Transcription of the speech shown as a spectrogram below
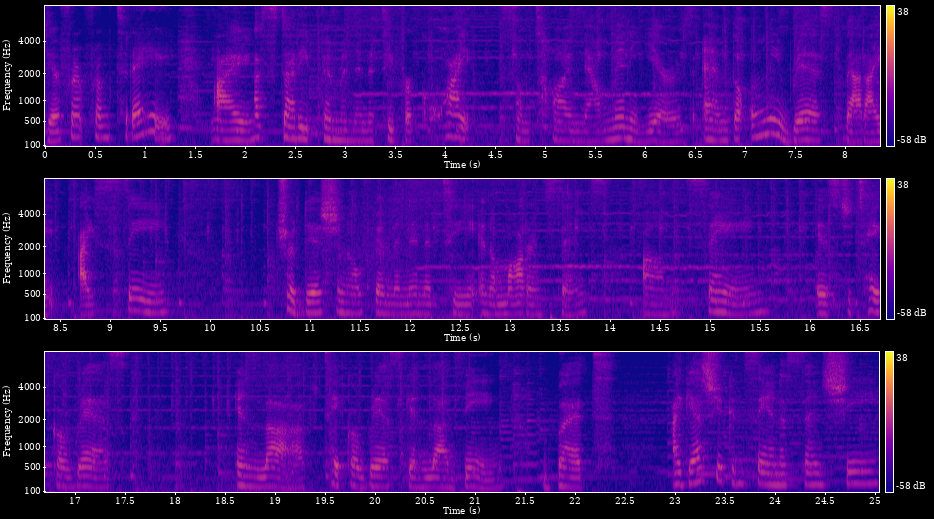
different from today. Mm-hmm. I have studied femininity for quite some time now, many years, and the only risk that I, I see traditional femininity in a modern sense um, saying is to take a risk in love, take a risk in loving. But I guess you can say, in a sense, she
